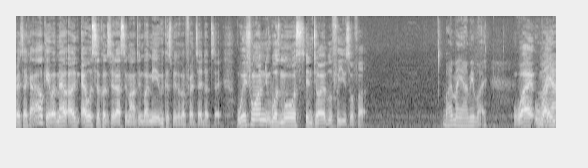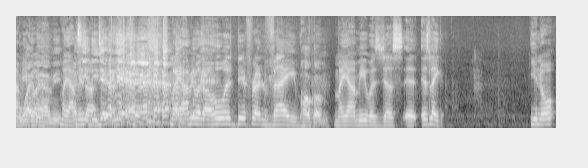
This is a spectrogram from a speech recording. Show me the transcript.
French side. ah, Okay, well, I, mean, I, I would still consider that. Martin, but I mean, we could split on the French side, that side. Which one was most enjoyable for you so far? By Miami, boy. Why? Why? Miami, why Miami? Miami's I see a- DJ. Yeah. Miami was a whole different vibe. How come? Miami was just it, it's like you know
